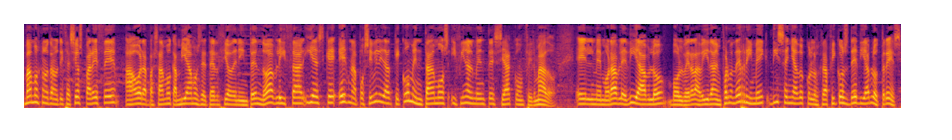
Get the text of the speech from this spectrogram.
Vamos con otra noticia, si os parece. Ahora pasamos, cambiamos de tercio de Nintendo a Blizzard y es que es una posibilidad que comentamos y finalmente se ha confirmado. El memorable Diablo volverá a la vida en forma de remake diseñado con los gráficos de Diablo 3.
